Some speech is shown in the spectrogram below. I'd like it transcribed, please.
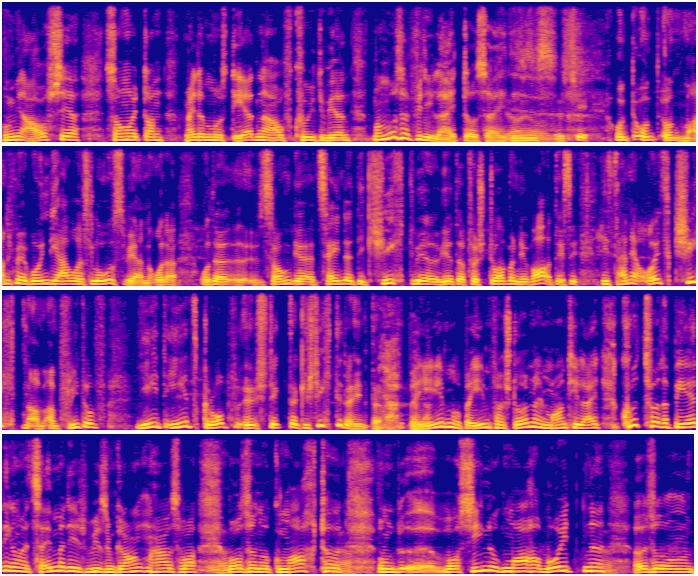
Und wir Aufseher sagen halt dann, mei, da muss die Erden aufgeholt werden. Man muss ja für die Leute da sein. Das Das. Und, und, und manchmal wollen die auch was loswerden oder, oder äh, sagen, der erzählen dir die Geschichte, wie, wie der Verstorbene war. Das, die sind ja alles Geschichten. Am, am Friedhof, jed, jedes Grab äh, steckt eine Geschichte dahinter. Bei jedem bei jedem Verstorbenen, manche Leute, kurz vor der Beerdigung erzählen mir das, wie es im Krankenhaus war, was er noch gemacht hat und äh, was sie noch machen wollten. Also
